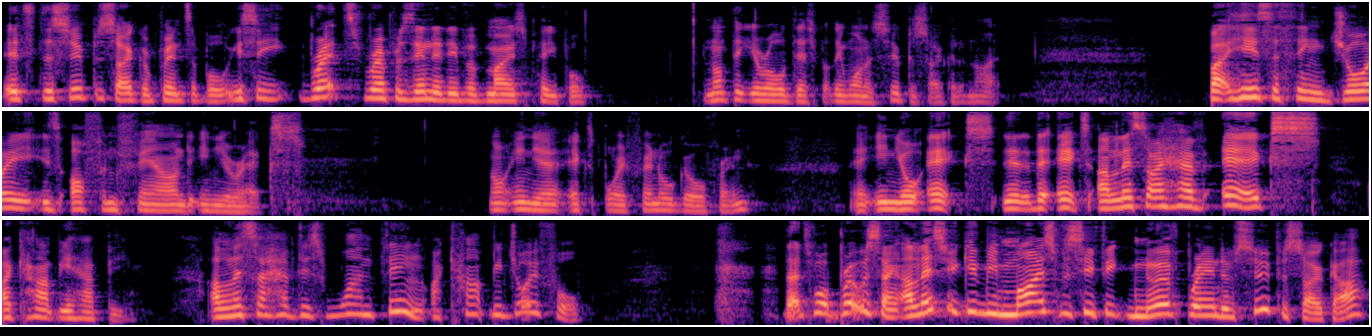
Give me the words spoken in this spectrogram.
It's the super soaker principle. You see, Brett's representative of most people. Not that you're all desperately want a super soaker tonight. But here's the thing joy is often found in your ex, not in your ex boyfriend or girlfriend. Uh, in your ex, the ex. Unless I have X, I can't be happy. Unless I have this one thing, I can't be joyful. That's what Brett was saying. Unless you give me my specific Nerf brand of Super Soaker,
